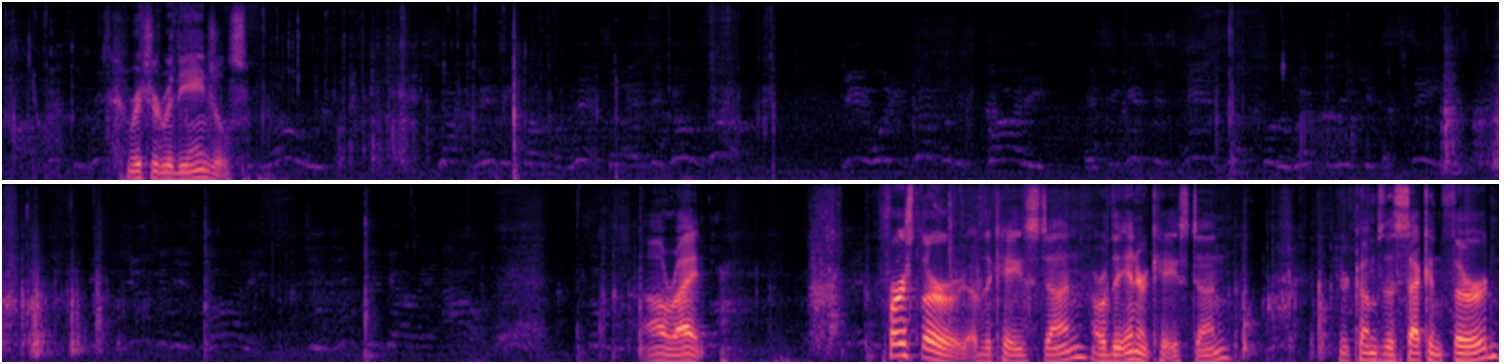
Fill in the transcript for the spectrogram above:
Richard with the Angels. All right. First third of the case done, or the inner case done. Here comes the second third.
